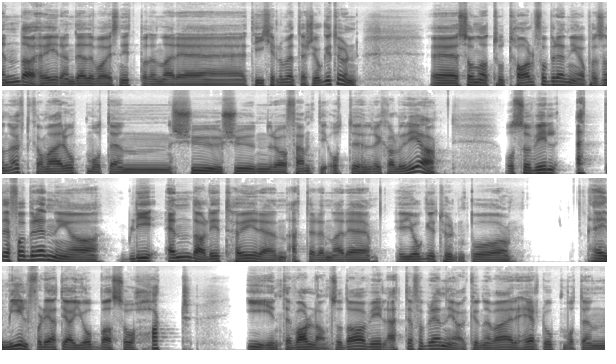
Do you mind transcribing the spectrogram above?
enda høyere enn det det var i snitt på den der 10 km joggeturen. Sånn at totalforbrenninga på en sånn økt kan være opp mot en 750-800 kalorier. Og så vil etterforbrenninga bli enda litt høyere enn etter den der eh, joggeturen på ei mil, fordi at de har jobba så hardt i intervallene. Så da vil etterforbrenninga kunne være helt opp mot en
